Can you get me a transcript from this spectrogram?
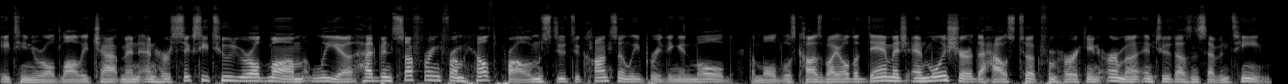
18 year old Lolly Chapman and her 62 year old mom, Leah, had been suffering from health problems due to constantly breathing in mold. The mold was caused by all the damage and moisture the house took from Hurricane Irma in 2017.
